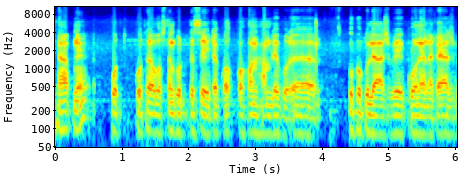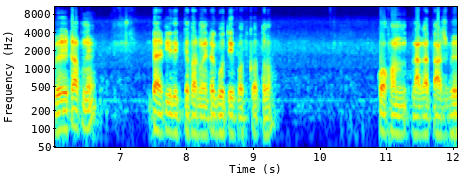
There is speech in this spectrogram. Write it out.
হ্যাঁ আপনি কোথ- কোথায় অবস্থান করতেছে, এটা কখন হামলে উপকূলে আসবে, কোন এলাকায় আসবে, এটা আপনি ডাইরেক্টলি দেখতে পারবেন এটা গতিপথ কত, কখন লাগাতে আসবে।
